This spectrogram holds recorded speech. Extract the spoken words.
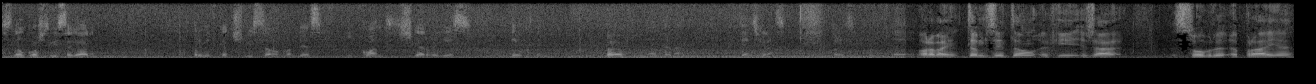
se não construir isso agora, permite que a destruição aconteça quando chegar o velhice, dê o que tem. Não tem nada. Tem desgraça. É. Ora bem, estamos então aqui já sobre a praia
